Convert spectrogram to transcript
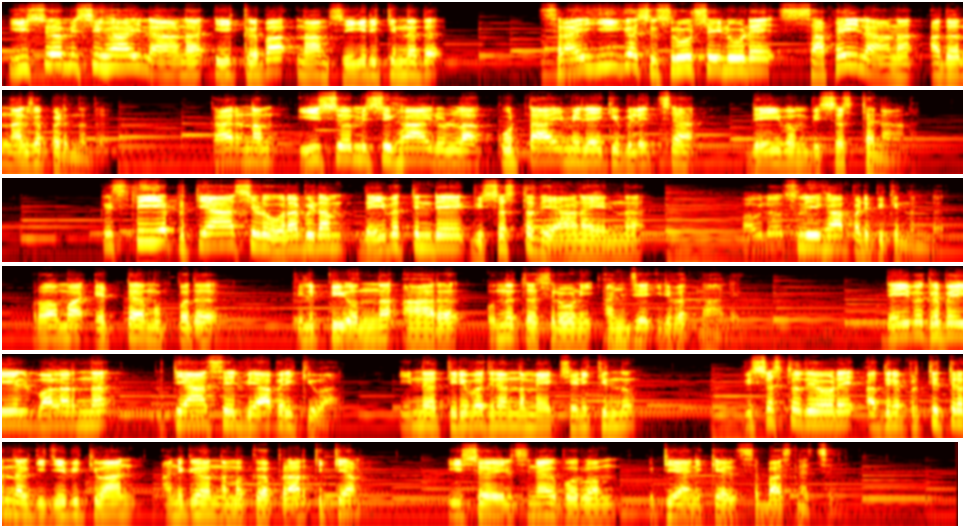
ഈശോ മിശിഹായിലാണ് ഈ കൃപ നാം സ്വീകരിക്കുന്നത്. ശ്രൈഹിക ശുശ്രൂഷയിലൂടെ സഭയിലാണ് അത് നൽകപ്പെടുന്നത്. കാരണം ഈശോ മിശിഹായിലുള്ള കൂട്ടായ്മയിലേക്ക് വിളിച്ച ദൈവം വിശ്വസ്തനാണ്. ക്രിസ്തീയ പ്രത്യാശയുടെ ഉറവിടം ദൈവത്തിന്റെ വിശ്വസ്തതയാണ് എന്ന് പൗലോസ്ലീഹ പഠിപ്പിക്കുന്നുണ്ട്. റോമ എട്ട് മുപ്പത് ഫിലിപ്പി ഒന്ന് ആറ് ഒന്ന് തെസലോണി അഞ്ച് ഇരുപത്തിനാല്. ദൈവകൃപയിൽ വളർന്ന് പ്രത്യാശയിൽ വ്യാപരിക്കുവാൻ ഇന്ന് തിരുവചനം നമ്മെ ക്ഷണിക്കുന്നു. വിശ്വസ്തയോടെ അതിന് പ്രത്യുത്തരം നൽകി ജീവിക്കുവാൻ അനുഗ്രഹം നമുക്ക് പ്രാർത്ഥിക്കാം. ഈശോയിൽ സ്നേഹപൂർവം കുറ്റിയാനിക്കൽ സെബാസ്നച്ചൻ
